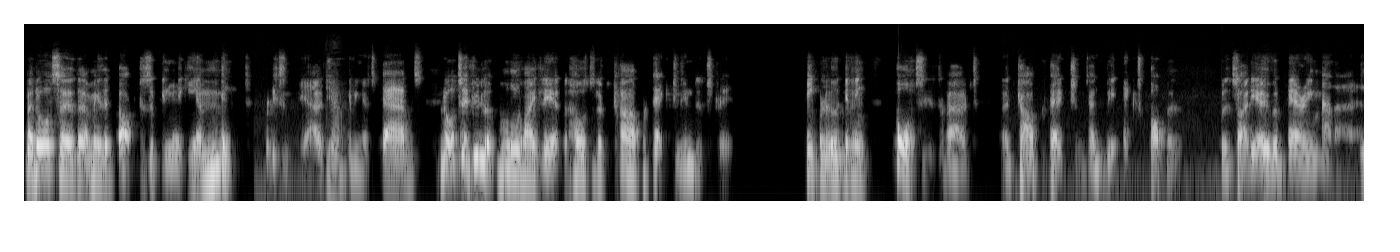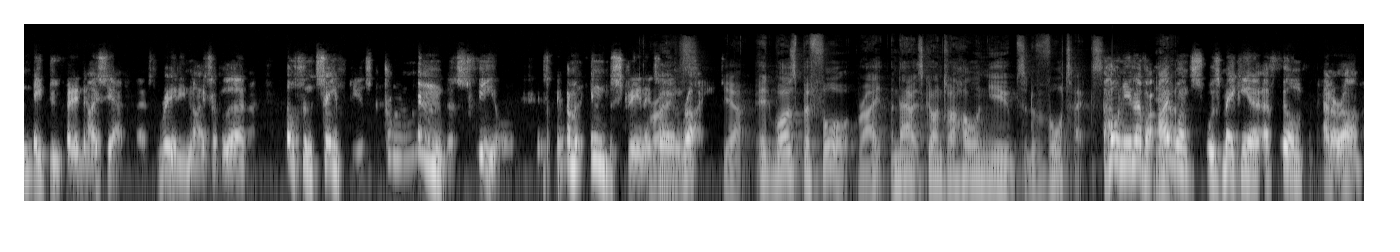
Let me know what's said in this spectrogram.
but also, the, I mean, the doctors have been making a mint recently out Yeah. of giving us jabs. But also, if you look more widely at the whole sort of child protection industry, people who are giving courses about uh, child protection tend to be ex-coppers with a slightly overbearing manner, and they do very nicely out of that. It's really nice of learner. Health and safety is a tremendous field. It's become an industry in its own right. Yeah. It was before, right? And now it's gone to a whole new sort of vortex. a whole new level. I once was making a, a film for Panorama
